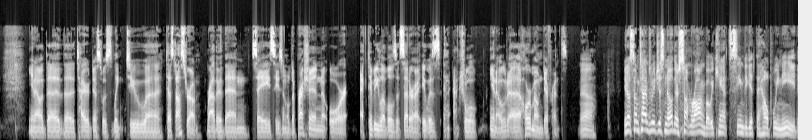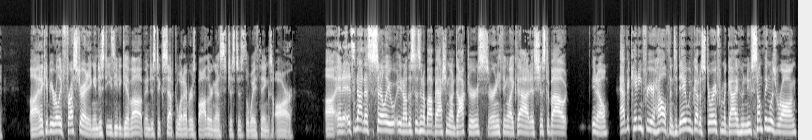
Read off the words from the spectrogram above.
you know the the tiredness was linked to uh, testosterone rather than say seasonal depression or activity levels, etc. It was an actual you know uh, hormone difference. Yeah. You know, sometimes we just know there's something wrong, but we can't seem to get the help we need. Uh, and it can be really frustrating and just easy to give up and just accept whatever's bothering us just as the way things are. Uh, and it's not necessarily, you know, this isn't about bashing on doctors or anything like that. It's just about, you know, advocating for your health. And today we've got a story from a guy who knew something was wrong,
